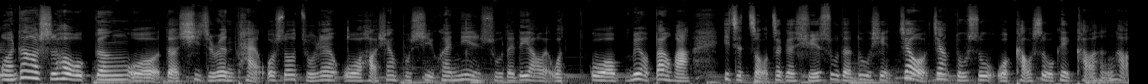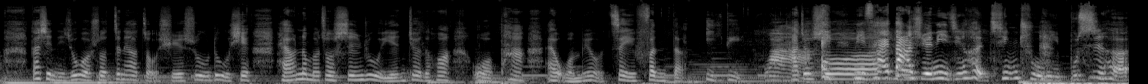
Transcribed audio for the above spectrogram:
我那时候跟我的系主任谈，我说主任，我好像不是一块念书的料哎，我我没有办法一直走这个学术的路线，叫我这样读书，我考试我可以考得很好，但是你如果说真的要走学术路线，还要那么做深入研究的话，我怕哎我没有这一份的毅力。哇，他就说哎你才大学，你已经很清楚你不适合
